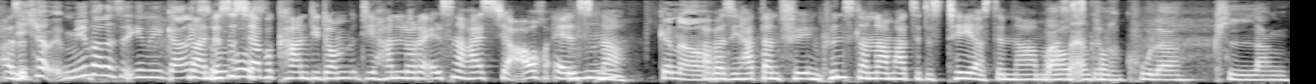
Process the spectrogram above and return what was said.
Also ich hab, mir war das irgendwie gar nicht nein, so das bewusst. ist ja bekannt. Die, Dom, die Hannelore Elsner heißt ja auch Elsner. Mhm, genau. Aber sie hat dann für ihren Künstlernamen hat sie das T aus dem Namen Weil es einfach cooler klang.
